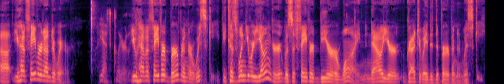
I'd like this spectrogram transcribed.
Uh, you have favorite underwear. Yes, clearly. You have a favorite bourbon or whiskey because when you were younger, it was a favorite beer or wine. Now you're graduated to bourbon and whiskey.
